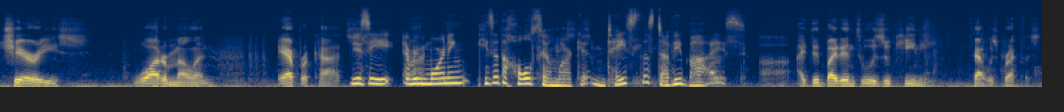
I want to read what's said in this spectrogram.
cherries, watermelon, apricots. You see, every morning he's at the wholesale market and tastes the stuff he buys. Uh, I did bite into a zucchini. That was breakfast.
